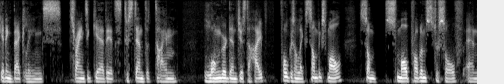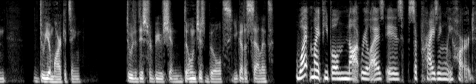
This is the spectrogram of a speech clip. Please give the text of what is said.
getting backlinks, trying to get it to stand the time longer than just a hype. Focus on like something small, some small problems to solve and do your marketing, do the distribution. Don't just build. You got to sell it. What might people not realize is surprisingly hard.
